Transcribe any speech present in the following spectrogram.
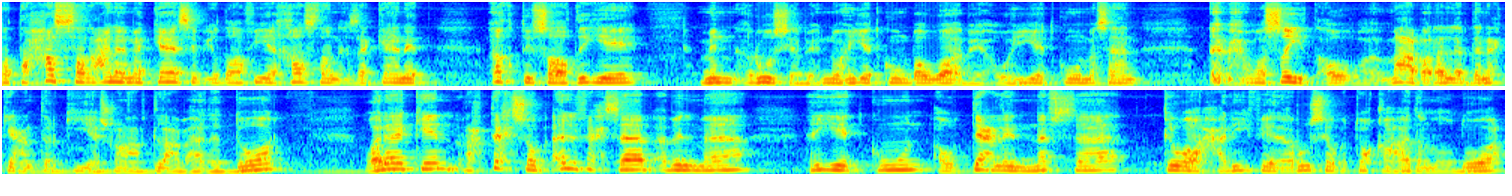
وتتحصل على مكاسب إضافية خاصة إذا كانت اقتصادية من روسيا بأنه هي تكون بوابة أو هي تكون مثلا وسيط أو معبر. هلأ بدنا نحكي عن تركيا شلون عم تلعب هذا الدور. ولكن رح تحسب ألف حساب قبل ما هي تكون أو تعلن نفسها قوى حليفة لروسيا وبتوقع هذا الموضوع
